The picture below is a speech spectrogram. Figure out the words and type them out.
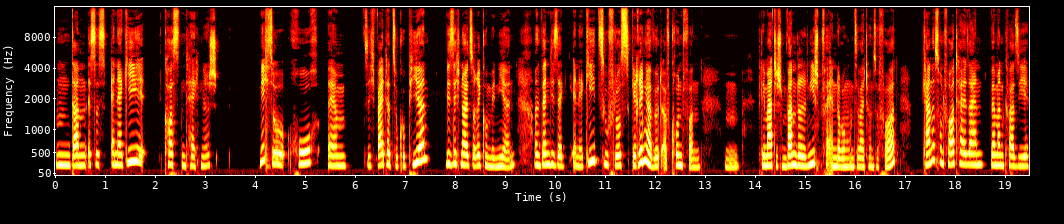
mm, dann ist es Energie kostentechnisch nicht so hoch, ähm, sich weiter zu kopieren, wie sich neu zu rekombinieren. Und wenn dieser Energiezufluss geringer wird aufgrund von hm, klimatischem Wandel, Nischenveränderungen und so weiter und so fort, kann es von Vorteil sein, wenn man quasi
